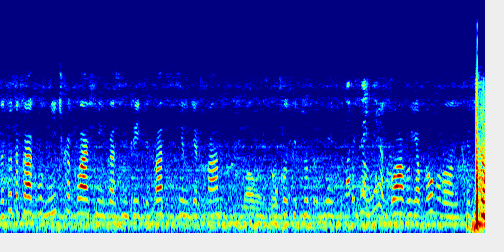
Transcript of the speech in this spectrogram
Зато такая клубничка классненькая, смотрите, 27 дирхан, около 500 рублей. Пойдем, нет, гуаву я пробовала, не хочу.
